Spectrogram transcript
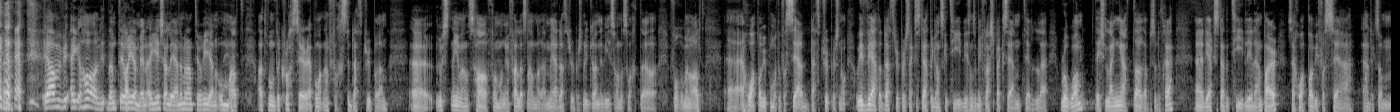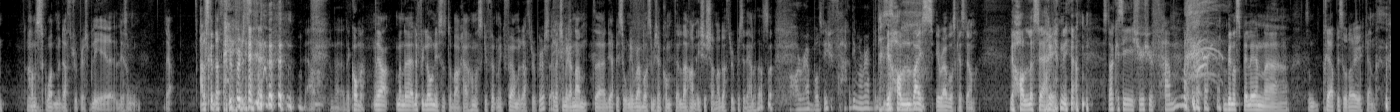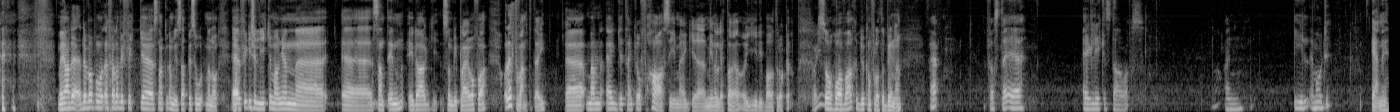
ja, men vi, jeg har den teorien min, jeg er ikke alene med den teorien om at, at på en måte Crosshair er på en måte den første Death Trooperen. Uh, rustningen hans har for mange fellesnevnere med Death Troopers, med de grønne viserne, svarte og formen og alt. Eh, jeg håper vi på en måte får se Death Troopers nå. Og vi vet at Death Troopers eksisterte ganske tidlig, sånn som i flashback-scenen til eh, Rogue One. Det er ikke lenge etter episode tre. Eh, de eksisterte tidlig i The Empire, så jeg håper vi får se liksom hans squad med Death Troopers blir liksom. Elsker Death Troopers! ja det, det kommer. ja, men det, det er Filoni som står bak her. Han har skuffet meg før med Death Troopers. Jeg vet ikke om jeg har nevnt uh, de episodene i Rebels som ikke har kommet til, der han ikke skjønner Death Troopers i det hele tatt. Så Oh, Rebels. Vi er ikke ferdig med Rebels. vi er halvveis i Rebels, Christian. Vi er halve serien igjen. Snakkes i 2025. Vi begynner å spille inn uh, sånn tre episoder i uken. Men ja, det, det var på en måte Jeg føler vi fikk eh, snakket om disse episodene nå. Jeg fikk ikke like mange eh, eh, sendt inn i dag som vi pleier å få, og det forventet jeg. Eh, men jeg tenker å frasi meg eh, mine lyttere og gi de bare til dere. Oi. Så Håvard, du kan få lov til å begynne. Ja. Det første er Jeg liker Star Wars. En bil-emoji. Enig.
